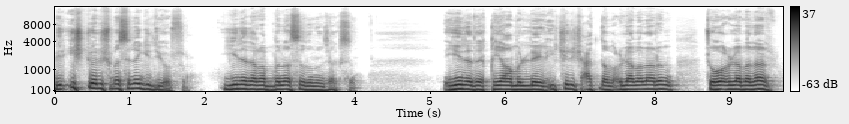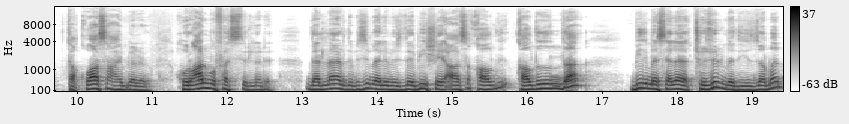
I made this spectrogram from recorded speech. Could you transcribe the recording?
Bir iş görüşmesine gidiyorsun. Yine de Rabbine sığınacaksın. Yine de kıyamul leyl, içiriş hatta ulemaların, çoğu ulemalar, takva sahipleri, Kur'an müfessirleri derlerdi bizim elimizde bir şey ası kaldı, kaldığında bir mesele çözülmediği zaman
